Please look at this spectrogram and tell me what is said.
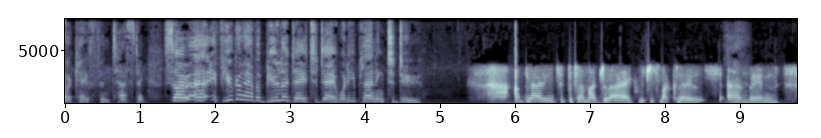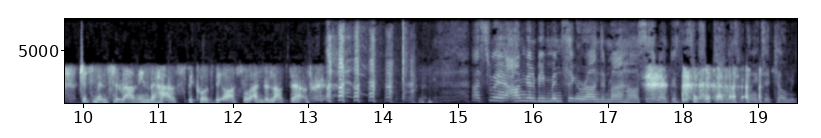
Okay, fantastic. So, uh, if you're going to have a Beulah Day today, what are you planning to do? I'm planning to put on my drag, which is my clothes, yeah. and then just mince around in the house because we are still under lockdown. I swear I'm going to be mincing around in my house as well because this lockdown is beginning to kill me.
